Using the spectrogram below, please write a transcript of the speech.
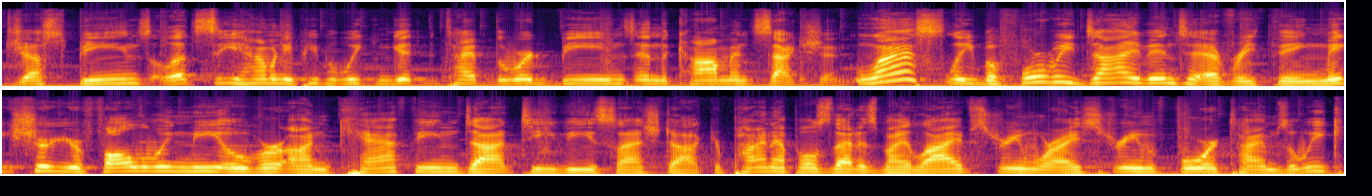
just beans. Let's see how many people we can get to type the word beans in the comment section. Lastly, before we dive into everything, make sure you're following me over on caffeine.tv slash Dr. Pineapplez. That is my live stream where I stream four times a week,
